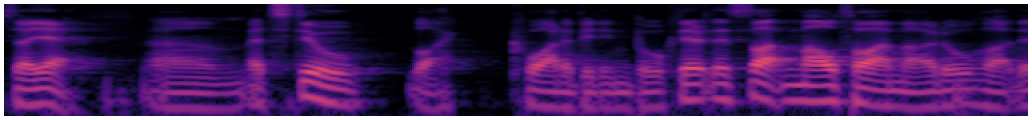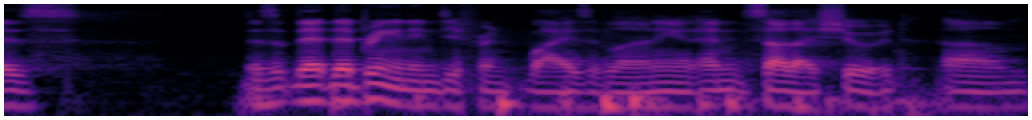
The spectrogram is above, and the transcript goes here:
so yeah, um, it's still like quite a bit in book. There, it's like multimodal. Like there's, there's they're, they're bringing in different ways of learning, and, and so they should. Um,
